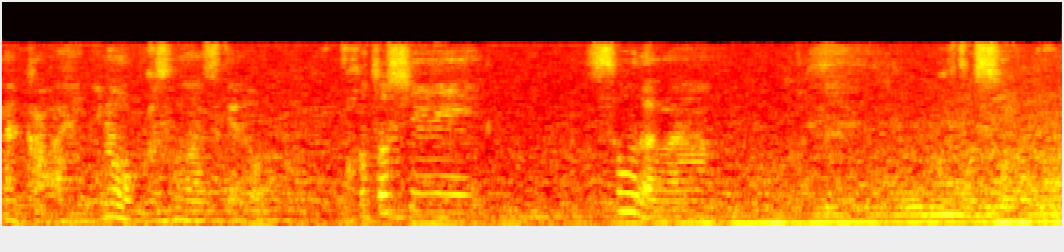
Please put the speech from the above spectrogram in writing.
ななんか、今もクソなんですけど、今年、そうだな今年、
